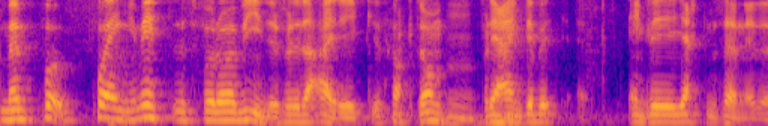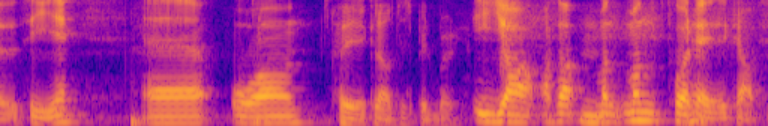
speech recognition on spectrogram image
men po poenget mitt, for å videreføre det Eirik snakket om For jeg er egentlig, egentlig hjertens enig i det du sier. Eh, og Høye krav til Spielberg. ja, altså, man, man får høyere krav.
